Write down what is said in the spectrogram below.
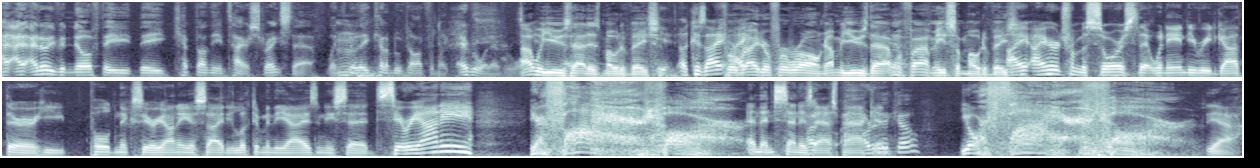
I, I don't even know if they, they kept on the entire strength staff. Like you know, Mm. they kind of moved on from like everyone. Everyone. I would use that as motivation. Because I, for I, right or for wrong, I'm gonna use that. I'm gonna find me some motivation. I, I heard from a source that when Andy Reid got there, he pulled Nick Sirianni aside. He looked him in the eyes and he said, "Sirianni, you're fired." Far. And then sent his How- ass How did packing. it go? You're fired. Far. Yeah,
